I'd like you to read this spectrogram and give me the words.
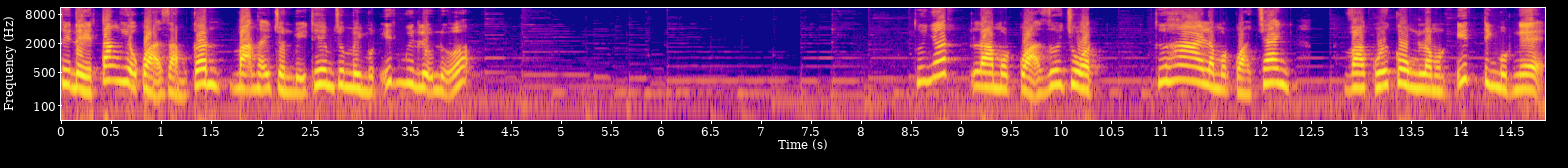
thì để tăng hiệu quả giảm cân, bạn hãy chuẩn bị thêm cho mình một ít nguyên liệu nữa. Thứ nhất là một quả dưa chuột, thứ hai là một quả chanh và cuối cùng là một ít tinh bột nghệ.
